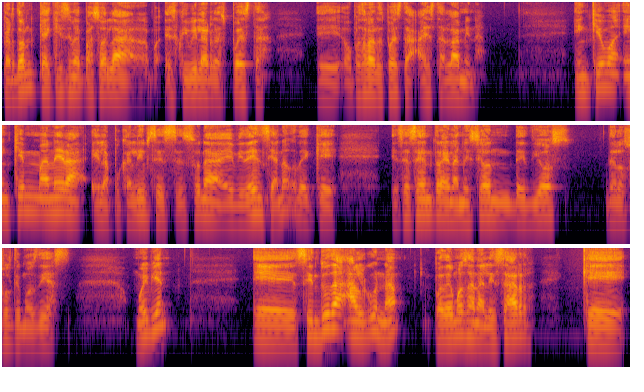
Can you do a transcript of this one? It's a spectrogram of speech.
Perdón que aquí se me pasó la escribir la respuesta eh, o pasar la respuesta a esta lámina. ¿En qué, ¿En qué manera el Apocalipsis es una evidencia ¿no? de que se centra en la misión de Dios de los últimos días? Muy bien, eh, sin duda alguna podemos analizar que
